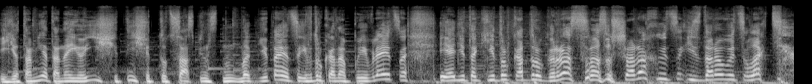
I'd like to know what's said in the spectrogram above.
ее там нет, она ее ищет, ищет, тут саспенс нагнетается, и вдруг она появляется, и они такие друг от друга раз, сразу шарахаются и здороваются локти.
